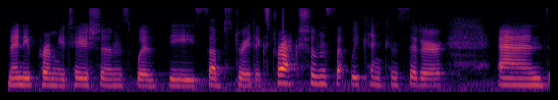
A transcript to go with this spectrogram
many permutations with the substrate extractions that we can consider, and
